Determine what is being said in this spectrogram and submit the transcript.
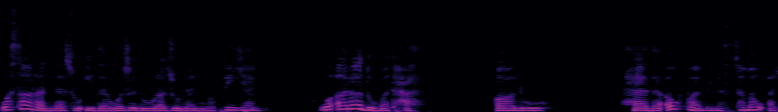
وصار الناس إذا وجدوا رجلا وفيا وأرادوا مدحه قالوا هذا أوفى من السموأل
